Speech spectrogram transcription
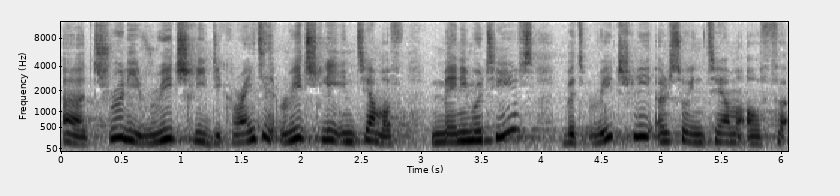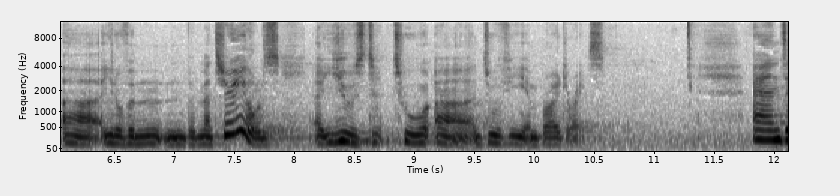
uh, truly richly decorated richly in terms of many motifs but richly also in terms of uh, you know the, the materials uh, used to uh, do the embroideries. And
